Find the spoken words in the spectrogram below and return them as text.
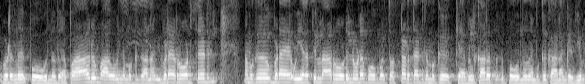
ഇവിടുന്ന് പോകുന്നത്. അപ്പോൾ ആ ഒരു ഭാഗവും നമുക്ക് കാണാം. ഇവിടെ റോഡ് സൈഡിൽ നമുക്ക് ഇവിടെ ഉയരത്തിലുള്ള ആ റോഡിലൂടെ പോകുമ്പോൾ തൊട്ടടുത്തായിട്ട് നമുക്ക് കേബിൾ കാർ പോകുന്നത് നമുക്ക് കാണാൻ കഴിയും.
